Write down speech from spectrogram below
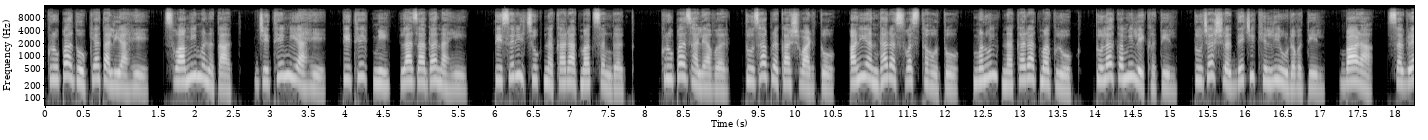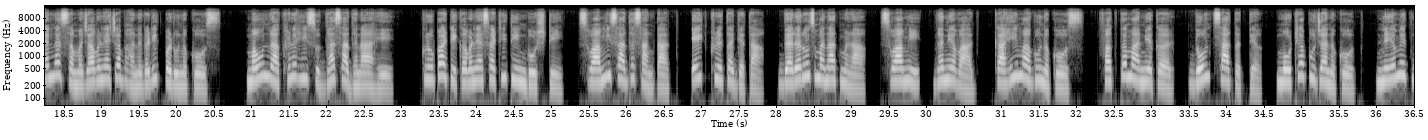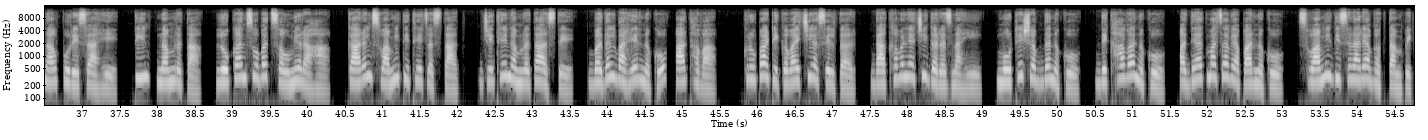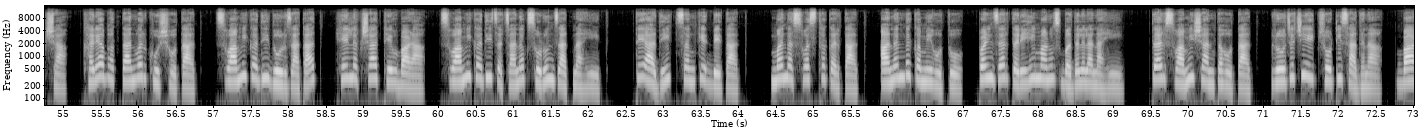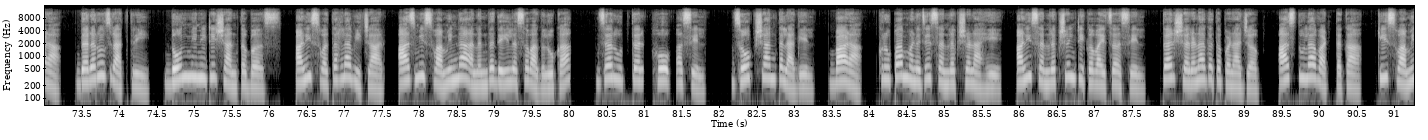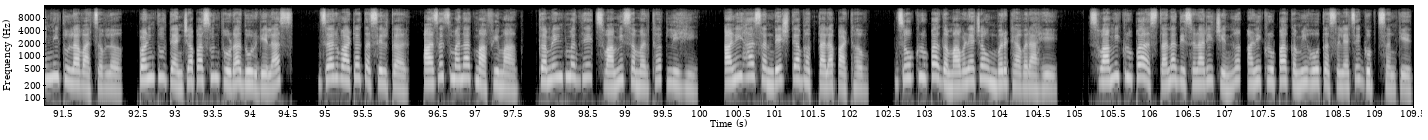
कृपा धोक्यात आली आहे. स्वामी म्हणतात जिथे मी आहे तिथे मी ला जागा नाही. तिसरी चूक नकारात्मक संगत. कृपा झाल्यावर तुझा प्रकाश वाढतो आणि अंधार अस्वस्थ होतो म्हणून नकारात्मक लोक तुला कमी लेखतील तुझ्या श्रद्धेची खिल्ली उडवतील. बाळा सगळ्यांना समजावण्याच्या भानगडीत पडू नकोस. मौन राखणं ही सुद्धा साधना आहे. कृपा टिकवण्यासाठी तीन गोष्टी स्वामी साध सांगतात. एक कृतज्ञता. दररोज मनात म्हणा स्वामी धन्यवाद. काही मागू नकोस. फक्त मान्य कर. दोन सातत्य. मोठ्या पूजा नकोत नियमित नाव पुरेसं आहे. तीन नम्रता. लोकांसोबत सौम्य राहा. कारण स्वामी तिथेच असतात. जिथे नम्रता असते. बदल बाहेर नको. आत हवा. कृपा टिकवायची असेल तर. दाखवण्याची गरज नाही. मोठे शब्द नको. दिखावा नको. अध्यात्माचा व्यापार नको. स्वामी दिसणाऱ्या भक्तांपेक्षा खऱ्या भक्तांवर खुश होतात. स्वामी कधी दूर जातात? हे लक्षात ठेव बाळा. स्वामी कधीच अचानक सोडून जात नाहीत. ते अधिक संकेत देतात. मन अस्वस्थ करतात. आनंद कमी होतो. पण जर तरीही माणूस बदलला नाही तर स्वामी शांत होतात. रोजची एक छोटी साधना. बाळा दररोज रात्री दोन मिनिटे शांत बस आणि स्वतःला विचार. आज मी स्वामींना आनंद देईल असं वागलो का? जर उत्तर हो असेल. झोप शांत लागेल. बाळा कृपा म्हणजे संरक्षण आहे आणि संरक्षण टिकवायचं असेल तर शरणागतपणा जप. आज तुला वाटतं का की स्वामींनी तुला वाचवलं? पण तू त्यांच्यापासून थोडा दूर गेलास? जर वाटत असेल तर. आजच मनात माफी माग. कमेंटमध्ये स्वामी समर्थक लिही. आणि हा संदेश त्या भक्ताला पाठव. जो कृपा गमावण्याच्या उंबरठ्यावर आहे. स्वामी कृपा असताना दिसणारी चिन्ह आणि कृपा कमी होत असल्याचे गुप्त संकेत.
